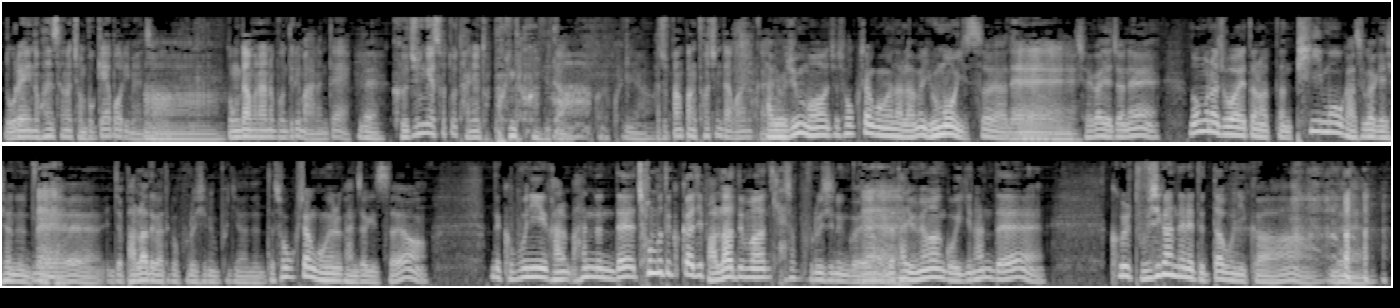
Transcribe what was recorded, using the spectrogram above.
노래에 있는 환상을 전부 깨버리면서 아, 농담을 하는 분들이 많은데 네. 그 중에서도 단연 돋보인다고 합니다. 아, 그렇군요. 아주 빵빵 터진다고 하니까요. 아, 요즘 뭐, 저 소극장 공연하려면 유머 있어야 돼요. 네. 제가 예전에 너무나 좋아했던 어떤 피모 가수가 계셨는데, 네. 이제 발라드 같은 거 부르시는 분이었는데, 소극장 공연을 간 적이 있어요. 근데 그분이 가- 했는데, 처음부터 끝까지 발라드만 계속 부르시는 거예요. 네. 근데 다 유명한 곡이긴 한데, 그걸 두 시간 내내 듣다 보니까, 네.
